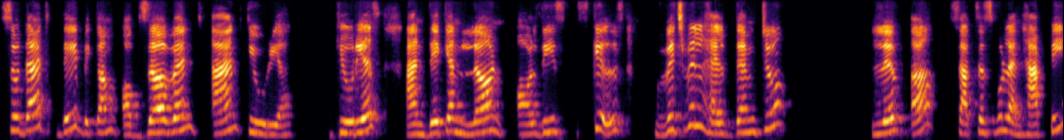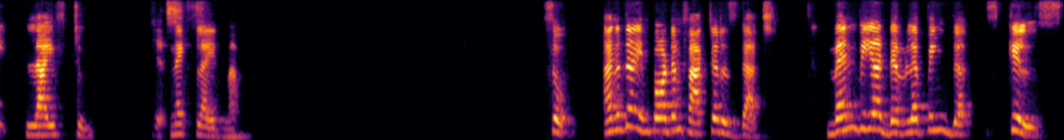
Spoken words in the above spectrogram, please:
so that they become observant and curious curious and they can learn all these skills which will help them to live a successful and happy life too. Yes. Next slide, ma'am. So another important factor is that when we are developing the skills,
